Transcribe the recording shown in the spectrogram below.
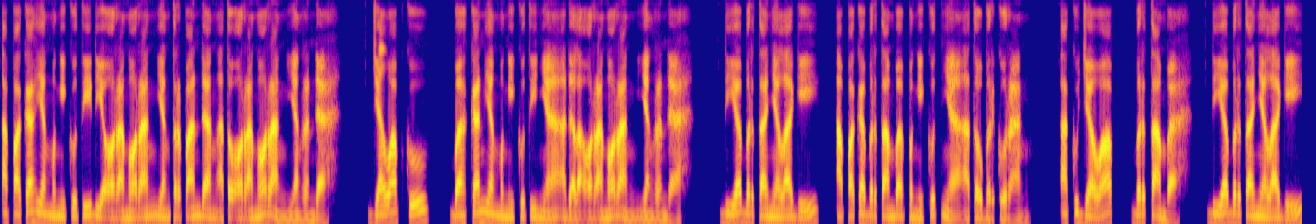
Apakah yang mengikuti dia orang-orang yang terpandang atau orang-orang yang rendah? Jawabku, bahkan yang mengikutinya adalah orang-orang yang rendah. Dia bertanya lagi, apakah bertambah pengikutnya atau berkurang? Aku jawab, bertambah. Dia bertanya lagi,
